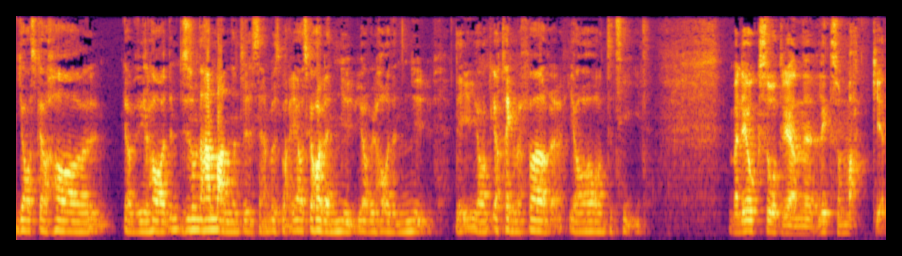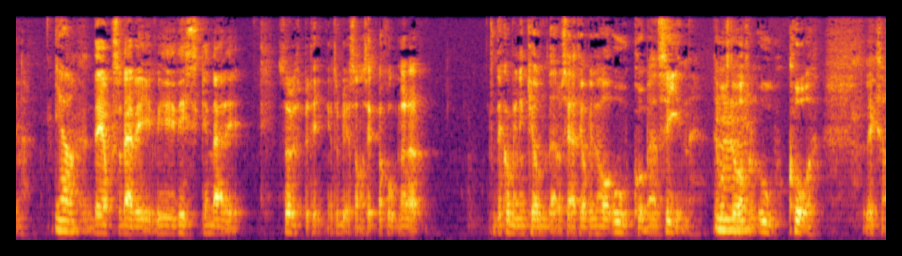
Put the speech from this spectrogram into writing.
jag ska ha, jag vill ha, som den här mannen till exempel, så bara, jag ska ha den nu, jag vill ha den nu. Det, jag, jag tränger mig före, jag har inte tid. Men det är också återigen eh, lite som macken. Ja. Det är också där vid, vid disken där i servicebutiken så blir det sådana situationer där det kommer in en kund där och säger att jag vill ha OK-bensin. Det måste vara från OK. Liksom.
